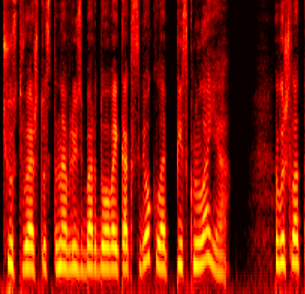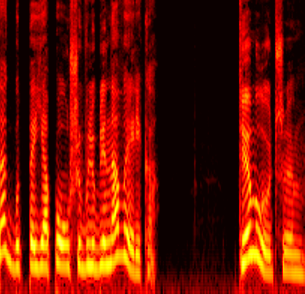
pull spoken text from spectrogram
Чувствуя, что становлюсь бордовой, как свекла, пискнула я. Вышло так, будто я по уши влюблена в Эрика. «Тем лучше.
